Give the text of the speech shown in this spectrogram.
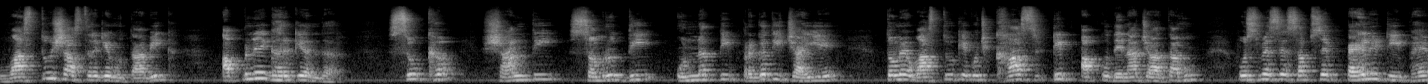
वास्तुशास्त्र के मुताबिक अपने घर के अंदर सुख, शांति, समृद्धि, उन्नति, प्रगति चाहिए तो मैं वास्तु के कुछ खास टिप आपको देना चाहता हूँ। उसमें से सबसे पहली टिप है,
